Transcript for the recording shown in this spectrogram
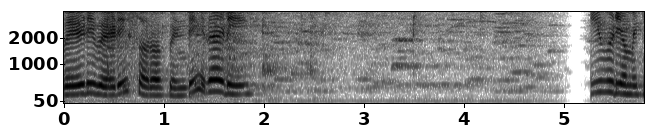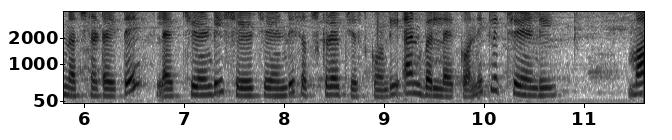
వేడి వేడి సొరపిండి రెడీ. ఈ వీడియో మీకు నచ్చినట్టయితే లైక్ చేయండి షేర్ చేయండి సబ్స్క్రైబ్ చేసుకోండి అండ్ బెల్ ఐకాన్ని క్లిక్ చేయండి. మా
